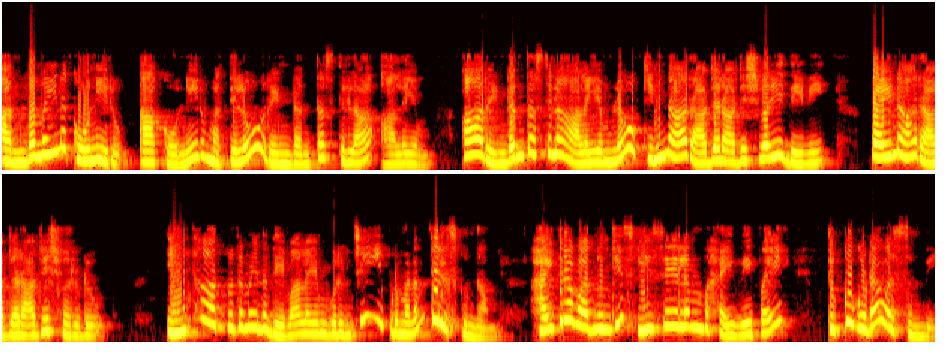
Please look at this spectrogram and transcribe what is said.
అందమైన కోనేరు. ఆ కోనేరు మధ్యలో రెండంతస్తుల ఆలయం. ఆ రెండంతస్తుల ఆలయంలో కింద రాజరాజేశ్వరి దేవి పైన రాజరాజేశ్వరుడు. ఇంత అద్భుతమైన దేవాలయం గురించి ఇప్పుడు మనం తెలుసుకుందాం. హైదరాబాద్ నుంచి శ్రీశైలం హైవేపై తుక్కుగూడ వస్తుంది.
